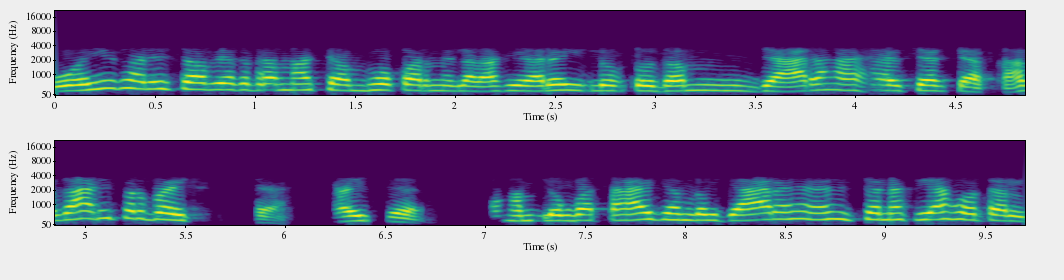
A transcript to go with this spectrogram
वही घड़ी सब एकदम अचंभो करने लगा कि अरे, ये लोग तो दम जा रहा है चार चक्का गाड़ी पर बैठ ऐसे। हम लोग बताए कि हम लोग जा रहे हैं, चनकिया होटल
